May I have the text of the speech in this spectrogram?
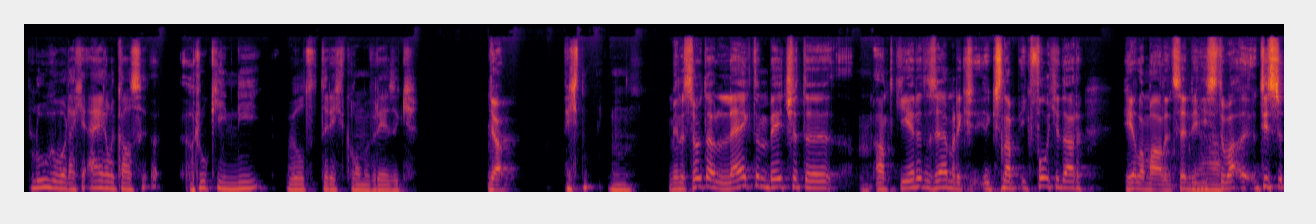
ploegen waar dat je eigenlijk als rookie niet wilt terechtkomen, vrees ik. Ja, Echt, mm. Minnesota lijkt een beetje te, aan het keren te zijn, maar ik, ik snap, ik volg je daar helemaal in. Het, zijn die Ja. het is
